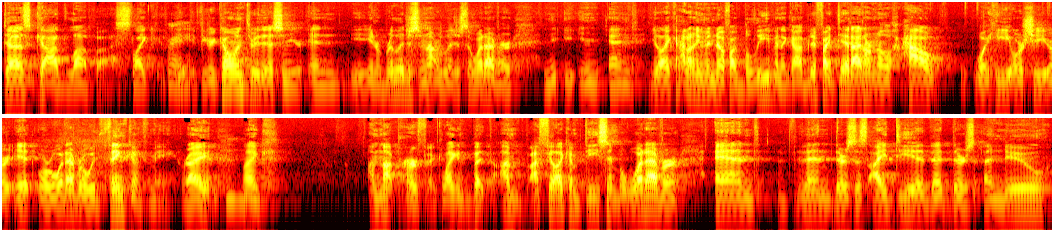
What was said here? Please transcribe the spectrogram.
Does God love us? Like, Right. if you're going through this and you're and you know religious or not religious or whatever, and, and, and you're like, I don't even know if I believe in a God, but if I did, I don't know how what he or she or it or whatever would think of me, right? Mm-hmm. Like, I'm not perfect, like, but I'm, I feel like I'm decent, but whatever. And then there's this idea that there's a new,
